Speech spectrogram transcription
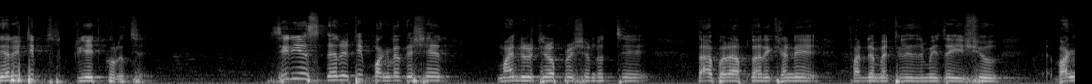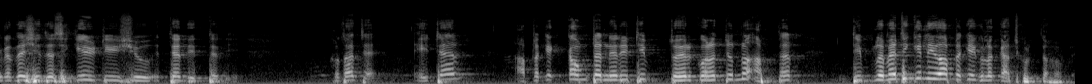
ন্যারেটিভ ক্রিয়েট করেছে সিরিয়াস ন্যারেটিভ বাংলাদেশের মাইনরিটির অপারেশন হচ্ছে, তারপরে আপনার এখানে ফান্ডামেন্টালিজমের যে ইস্যু বাংলাদেশে যে সিকিউরিটি ইস্যু ইত্যাদি ইত্যাদি। কথা হচ্ছে, এইটার আপনাকে কাউন্টার নেগেটিভ তৈরি করার জন্য আপনার ডিপ্লোম্যাটিক্যালিও আপনাকে এগুলো কাজ করতে হবে।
